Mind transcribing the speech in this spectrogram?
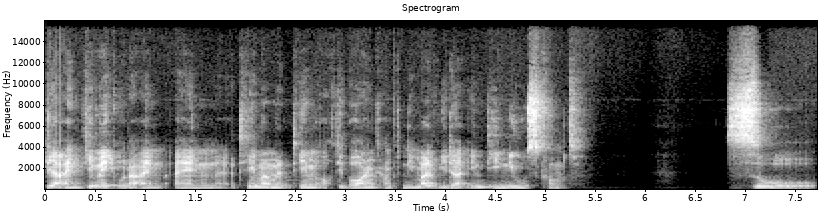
ja ein Gimmick oder ein, ein Thema, mit dem auch die Boring Company mal wieder in die News kommt. So.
